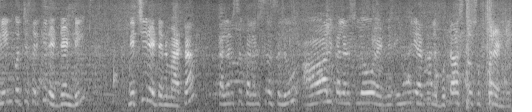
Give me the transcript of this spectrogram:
గ్రీన్కి వచ్చేసరికి రెడ్ అండి. మిర్చి రెడ్ అన్నమాట. కలర్స్ కలర్స్ అసలు ఆల్ కలర్స్లో అండ్ ఇన్ని రకాల బుటాస్తో సూపర్ అండి.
